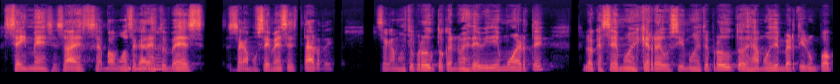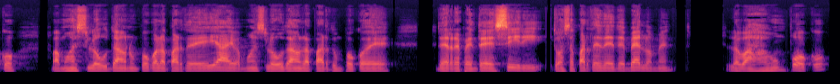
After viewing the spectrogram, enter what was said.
seis meses, ¿sabes? O sea, vamos a sacar esto en vez de, sacamos seis meses tarde, sacamos este producto que no es de vida y muerte, lo que hacemos es que reducimos este producto, dejamos de invertir un poco, vamos a slow down un poco la parte de AI, vamos a slow down la parte un poco de, de repente de Siri, toda esa parte de development, lo bajas un poco,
